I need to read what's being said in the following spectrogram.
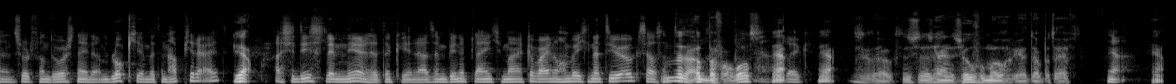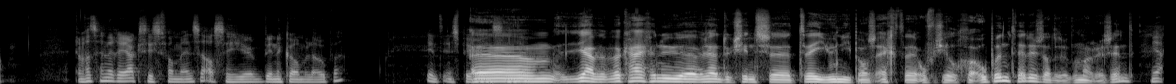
een soort van doorsnede, een blokje met een hapje eruit. Ja. Als je die slim neerzet, dan kun je inderdaad een binnenpleintje maken waar je nog een beetje natuur ook zelfs aan Dat ook bijvoorbeeld. Ja, ja, ja, dat is het ook. Dus er zijn zoveel mogelijkheden wat dat betreft. Ja. ja. En wat zijn de reacties van mensen als ze hier binnenkomen lopen? In het um, ja, we krijgen nu, uh, we zijn natuurlijk sinds uh, eh, 2 juni pas echt uh, officieel geopend, hè, dus dat is ook nog maar recent. Ja.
